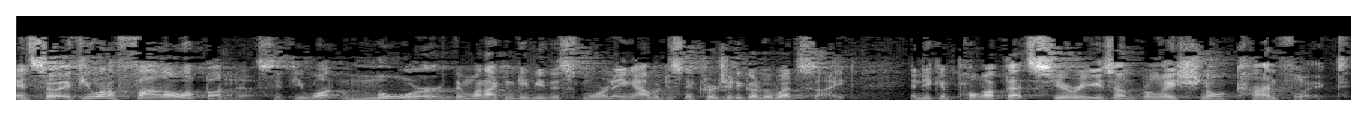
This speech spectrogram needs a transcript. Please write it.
And so if you want to follow up on this, if you want more than what I can give you this morning, I would just encourage you to go to the website and you can pull up that series on relational conflict.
